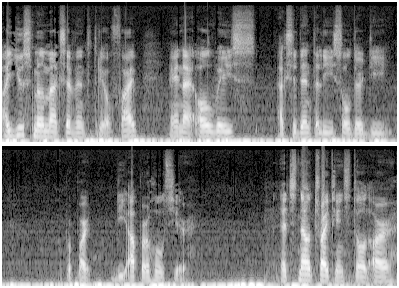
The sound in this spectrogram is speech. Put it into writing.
I use Mill-Max 7305 and I always accidentally solder the upper part the upper holes here. Let's now try to install our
